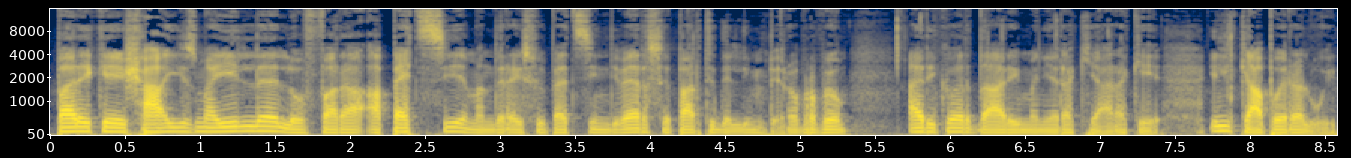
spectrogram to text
pare che Shah Ismail lo farà a pezzi e manderà i suoi pezzi in diverse parti dell'impero proprio a ricordare in maniera chiara che il capo era lui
